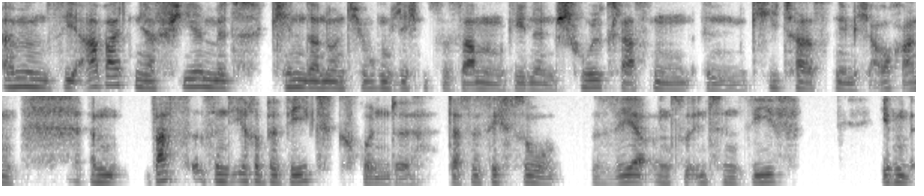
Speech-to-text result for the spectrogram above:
Ähm, Sie arbeiten ja viel mit Kindern und Jugendlichen zusammen, gehen in Schulklassen, in Kitas, nehme ich auch an. Ähm, was sind Ihre Beweggründe, dass Sie sich so sehr und so intensiv eben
